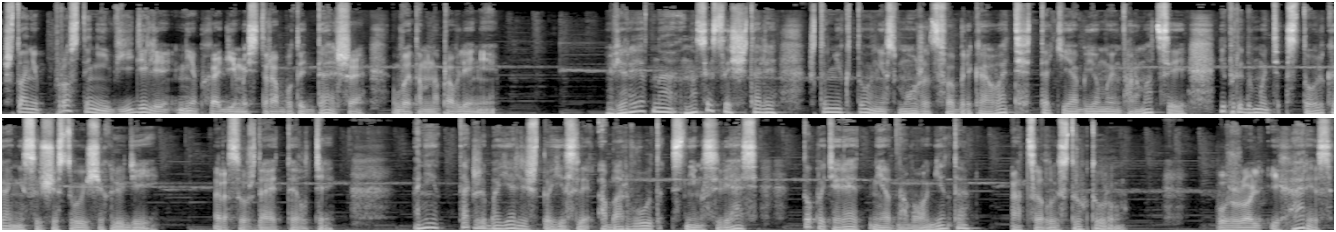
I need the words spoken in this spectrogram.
что они просто не видели необходимость работать дальше в этом направлении. Вероятно, нацисты считали, что никто не сможет сфабриковать такие объемы информации и придумать столько несуществующих людей, рассуждает Телти. Они также боялись, что если оборвут с ним связь, то потеряют не одного агента, а целую структуру. Пужоль и Харрис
